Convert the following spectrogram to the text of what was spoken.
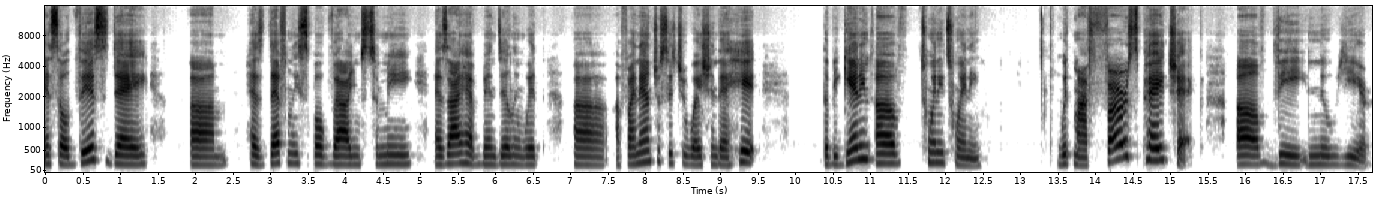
And so this day um, has definitely spoke volumes to me as I have been dealing with uh, a financial situation that hit the beginning of 2020 with my first paycheck of the new year.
